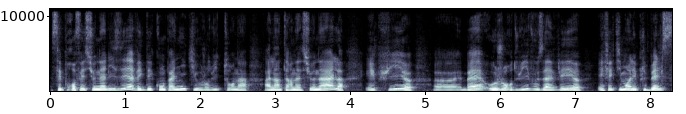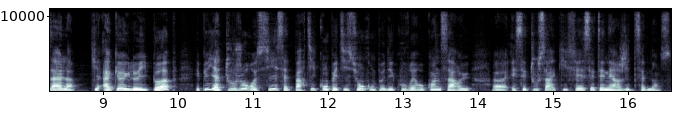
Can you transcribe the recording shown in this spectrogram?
s'est professionnalisée avec des compagnies qui aujourd'hui tournent à, l'international. Et puis, ben, aujourd'hui, vous avez effectivement les plus belles salles qui accueillent le hip-hop. Et puis, il y a toujours aussi cette partie compétition qu'on peut découvrir au coin de sa rue. Euh, et c'est tout ça qui fait cette énergie de cette danse.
